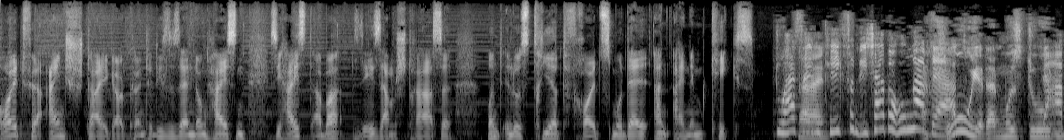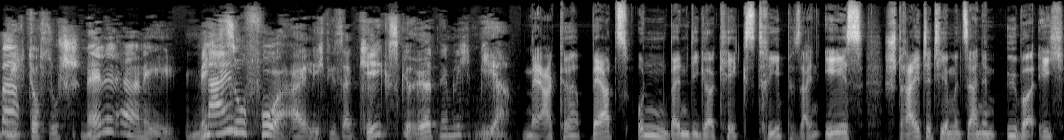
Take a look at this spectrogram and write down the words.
Freud für Einsteiger könnte diese Sendung heißen. Sie heißt aber Sesamstraße und illustriert Freuds Modell an einem Keks. Du hast Nein. einen Keks und ich habe Hunger, Bert. Ach so, ja, dann musst du ja, nicht doch so schnell, Ernie. Nicht Nein. so voreilig. Dieser Keks gehört nämlich mir. Merke, Berts unbändiger Kekstrieb, sein Es, streitet hier mit seinem Über-Ich,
